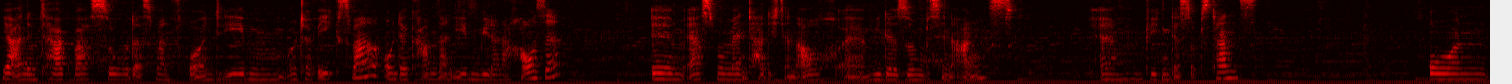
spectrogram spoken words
ja, an dem Tag war es so, dass mein Freund eben unterwegs war und er kam dann eben wieder nach Hause. Im ersten Moment hatte ich dann auch äh, wieder so ein bisschen Angst, ähm, wegen der Substanz. Und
